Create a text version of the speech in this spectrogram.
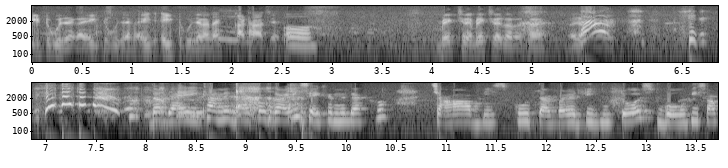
এইটুকু জায়গা এইটুকু জায়গা এই এইটুকু জায়গাতে কাটা আছে। ও। ব্রেক ছেড়ে ব্রেক ছেড়ে দাদা হ্যাঁ তা এইখানে দেখো গাইস এখানে দেখো চা বিস্কুট তারপরে ডিম টোস্ট বৌদি সব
